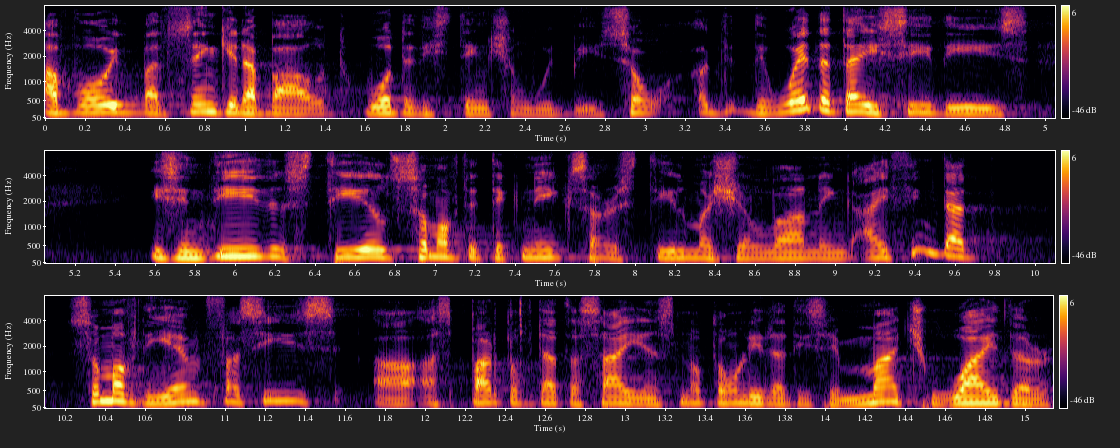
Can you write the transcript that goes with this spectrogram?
avoid but thinking about what the distinction would be. So uh, the way that I see this is indeed still, some of the techniques are still machine learning. I think that some of the emphasis uh, as part of data science, not only that is a much wider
